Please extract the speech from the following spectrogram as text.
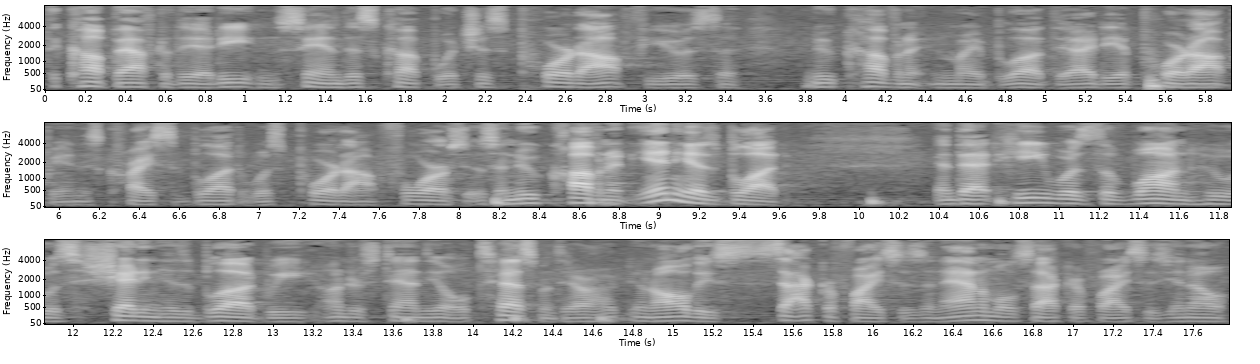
the cup after they had eaten, saying, This cup which is poured out for you is the new covenant in my blood. The idea of poured out being as Christ's blood was poured out for us. It was a new covenant in his blood, and that he was the one who was shedding his blood. We understand the Old Testament. There are in all these sacrifices and animal sacrifices, you know,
